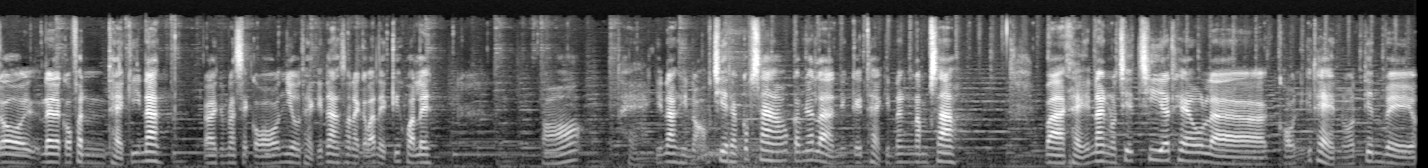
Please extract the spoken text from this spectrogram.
rồi đây là có phần thẻ kỹ năng. Đây, chúng ta sẽ có nhiều thẻ kỹ năng sau này các bạn để kích hoạt lên. Đó thẻ kỹ năng thì nó cũng chia theo cấp sao cấp nhất là những cái thẻ kỹ năng 5 sao. Và thẻ kỹ năng nó sẽ chia theo là có những cái thẻ nó thiên về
